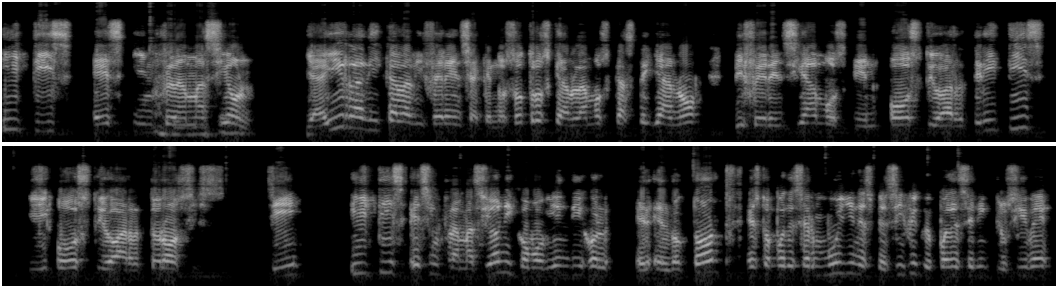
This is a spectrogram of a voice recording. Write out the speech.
itis es inflamación. Y ahí radica la diferencia, que nosotros que hablamos castellano diferenciamos en osteoartritis y osteoartrosis. ¿sí? Itis es inflamación y como bien dijo el, doctor, esto puede ser muy inespecífico y puede ser inclusive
